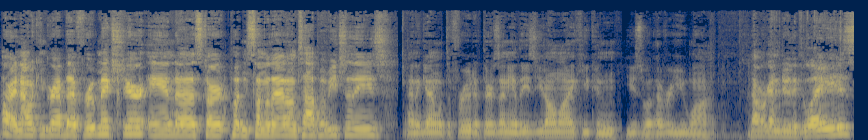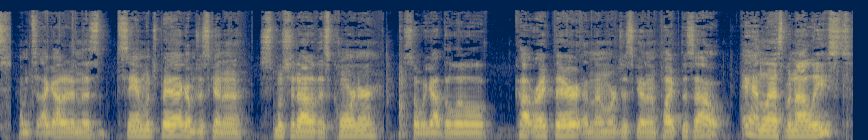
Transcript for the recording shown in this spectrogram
All right, now we can grab that fruit mixture and uh, start putting some of that on top of each of these. And again, with the fruit, if there's any of these you don't like, you can use whatever you want. Now we're gonna do the glaze. i got it in this sandwich bag. I'm just gonna smush it out of this corner. So we got the little cut right there and then we're just gonna pipe this out. And last but not least,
